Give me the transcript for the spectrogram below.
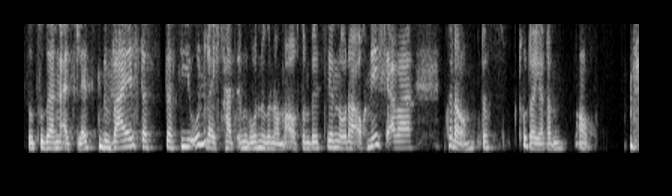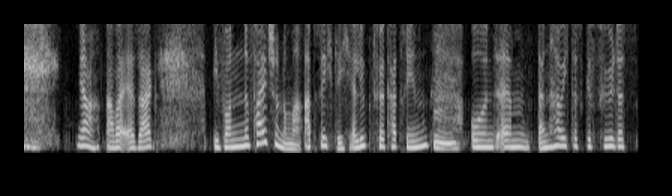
Sozusagen als letzten Beweis, dass, dass sie Unrecht hat, im Grunde genommen auch so ein bisschen oder auch nicht. Aber genau, das tut er ja dann auch. Ja, aber er sagt, Yvonne eine falsche Nummer, absichtlich. Er lügt für Katrin. Mhm. Und ähm, dann habe ich das Gefühl, dass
